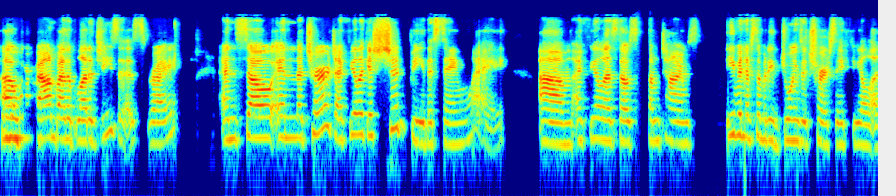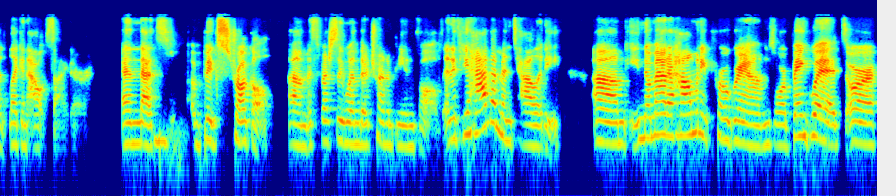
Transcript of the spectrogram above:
uh, mm-hmm. we're bound by the blood of jesus right and so in the church i feel like it should be the same way um, i feel as though sometimes even if somebody joins a church they feel like an outsider and that's mm-hmm. a big struggle um, especially when they're trying to be involved. And if you have that mentality, um, no matter how many programs or banquets or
